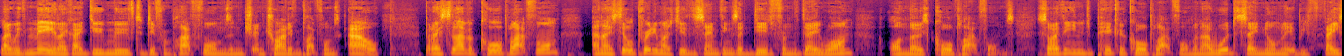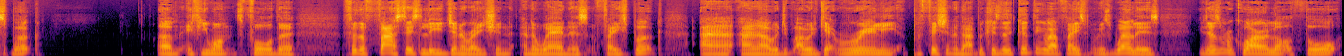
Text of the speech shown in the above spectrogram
like with me, like I do move to different platforms and, and try different platforms out but I still have a core platform and I still pretty much do the same things I did from the day one on those core platforms. So I think you need to pick a core platform, and I would say normally it'd be Facebook. Um, if you want for the for the fastest lead generation and awareness, Facebook, uh, and I would I would get really proficient at that because the good thing about Facebook as well is it doesn't require a lot of thought,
